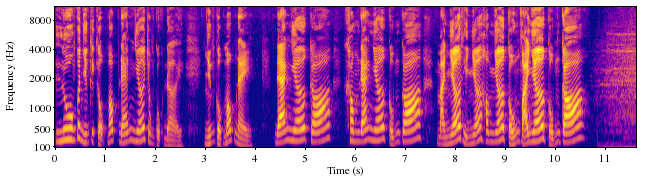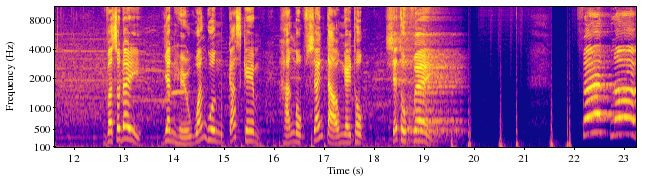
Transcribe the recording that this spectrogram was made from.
luôn có những cái cột mốc đáng nhớ trong cuộc đời. Những cột mốc này đáng nhớ có không đáng nhớ cũng có mà nhớ thì nhớ không nhớ cũng phải nhớ cũng có và sau đây danh hiệu quán quân Cast Game hạng mục sáng tạo nghệ thuật sẽ thuộc về Phát Lo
